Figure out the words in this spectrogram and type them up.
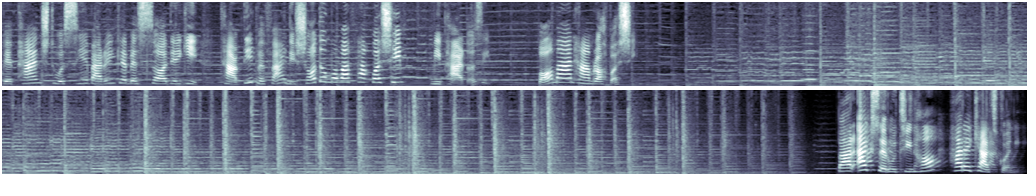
به پنج توصیه برای اینکه به سادگی تبدیل به فردی شاد و موفق باشیم می‌پردازیم. با من همراه باشیم. برعکس روتین ها حرکت کنید.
